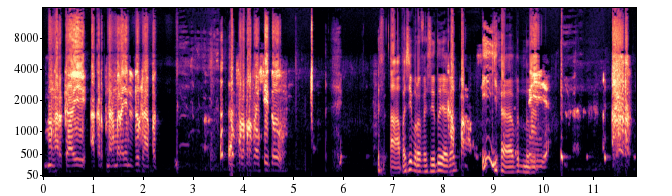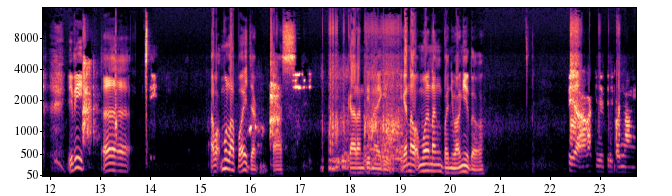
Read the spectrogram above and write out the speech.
menghargai akar benang merahnya itu dapat masalah profesi itu apa sih profesi itu ya kan? Iya benar. iya Ini Eh awakmu lapo ae, Jang? Pas karantina iki. Kan awakmu nang Banyuwangi to. Iya, lagi di Banyuwangi.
